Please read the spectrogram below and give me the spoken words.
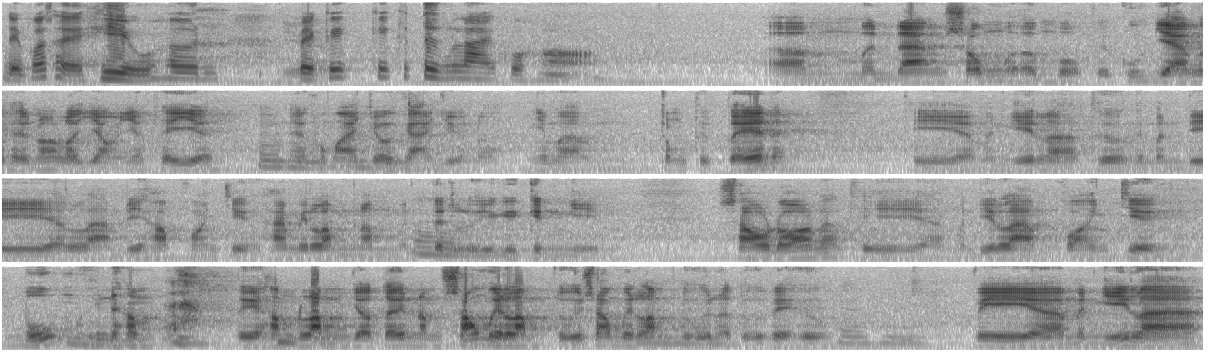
để có thể hiểu hơn yeah. về cái cái cái tương lai của họ. À, mình đang sống ở một cái quốc gia có thể nói là giàu nhất thế giới, uh-huh. không ai chối cãi chuyện đó. Nhưng mà trong thực tế đó thì mình nghĩ là thường thì mình đi làm đi học khoảng chừng 25 năm mình uh-huh. tích lũy cái kinh nghiệm sau đó, đó thì mình đi làm khoảng chừng 40 năm từ 25 cho tới năm 65 tuổi 65 uh-huh. tuổi là tuổi về hưu uh-huh. vì mình nghĩ là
